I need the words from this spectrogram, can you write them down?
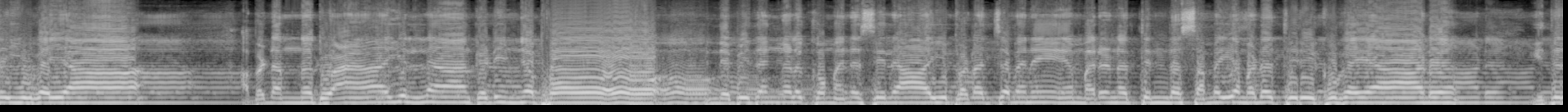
ചെയ്യുകയാ. അവിടുന്ന് ദുആയെല്ലാം കഴിഞ്ഞപ്പോ നബിതങ്ങൾക്ക് മനസ്സിലായി പടച്ചവനെ മരണത്തിന്റെ സമയമെടുത്തിരിക്കുകയാണ്. ഇത്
